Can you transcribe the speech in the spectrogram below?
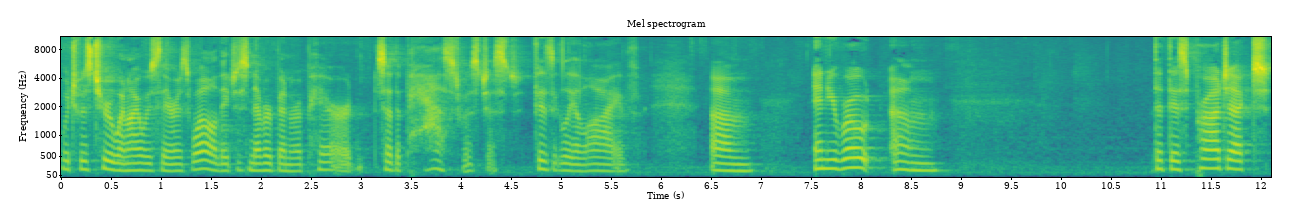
which was true when I was there as well. They just never been repaired, so the past was just physically alive. Um, and you wrote um, that this project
